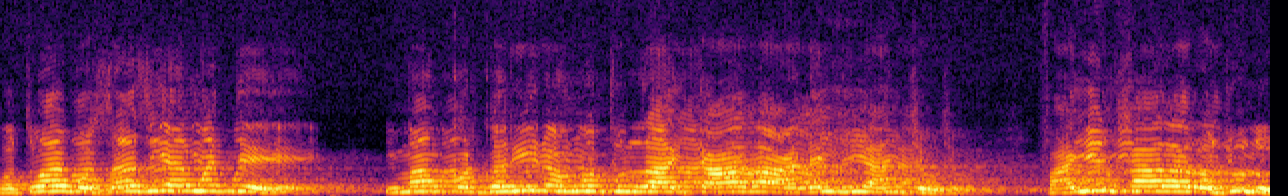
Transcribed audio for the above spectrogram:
ফতোয়া বজাজিয়ার মধ্যে ইমাম করদরি রহমতুল্লাহ তাআলা আলাইহি আনছো ফাইন কালা রজুলু,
